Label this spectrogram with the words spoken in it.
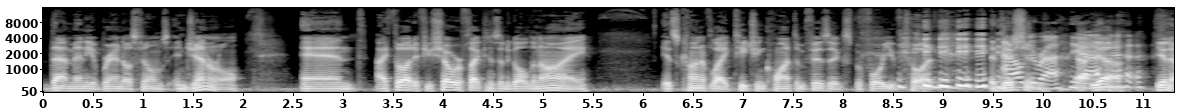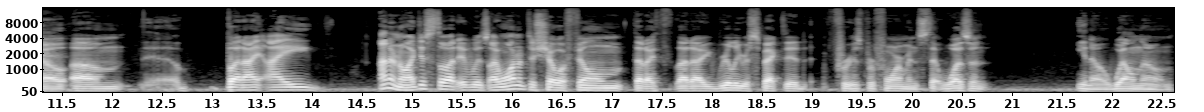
that many of Brando's films in general. And I thought if you show Reflections in the Golden Eye, it's kind of like teaching quantum physics before you've taught addition. Algebra, Uh, yeah. yeah. You know, um, but I, I, I don't know. I just thought it was. I wanted to show a film that I that I really respected for his performance that wasn't you know, well known.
